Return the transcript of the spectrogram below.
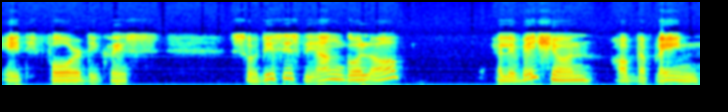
degrees. So this is the angle of elevation of the plane.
